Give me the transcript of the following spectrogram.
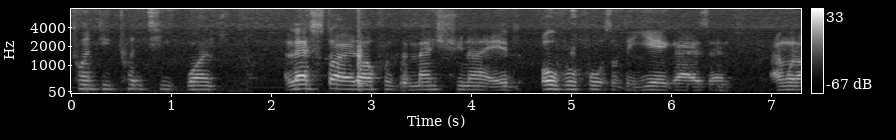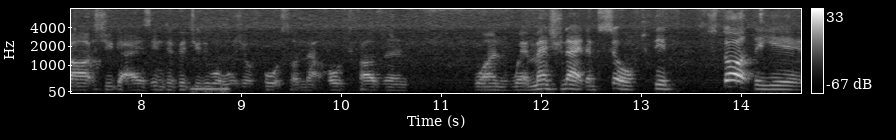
2021. Let's start it off with the Manchester United overall thoughts of the year, guys. And I'm going to ask you guys individually what was your thoughts on that whole 2001, where Manchester United themselves did start the year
